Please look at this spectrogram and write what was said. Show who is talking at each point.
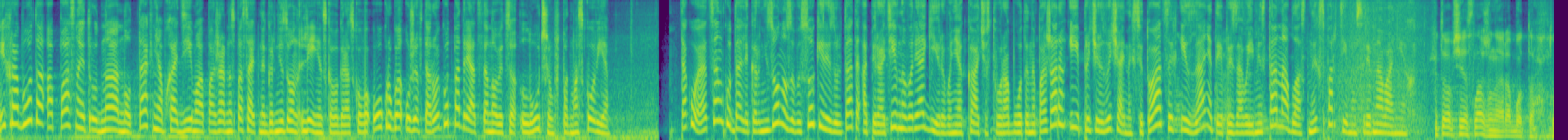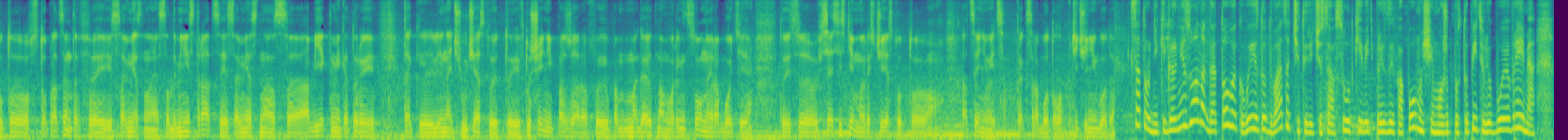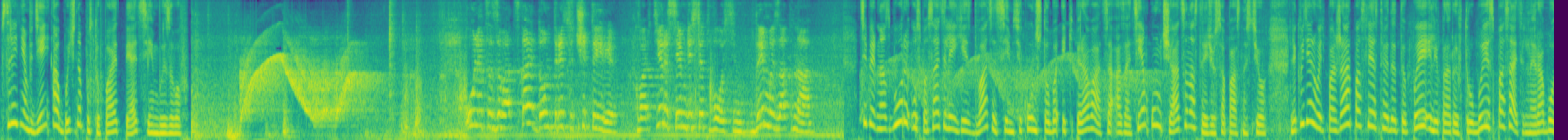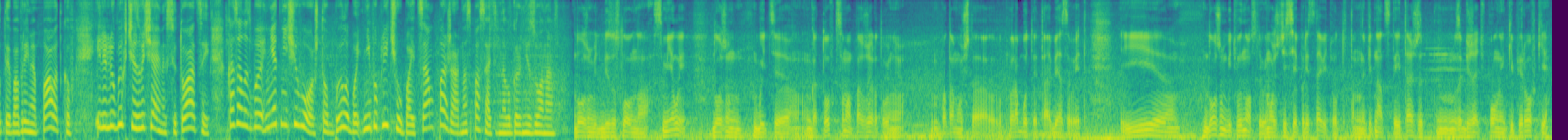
Speaker 1: Их работа опасна и трудна, но так необходима. Пожарно-спасательный гарнизон Ленинского городского округа уже второй год подряд становится лучшим в Подмосковье. Такую оценку дали гарнизону за высокие результаты оперативного реагирования, качеству работы на пожарах и при чрезвычайных ситуациях и занятые призовые места на областных спортивных соревнованиях.
Speaker 2: Это вообще слаженная работа. Тут э, сто процентов и совместно с администрацией, совместно с объектами, которые так или иначе участвуют и в тушении пожаров, и помогают нам в организационной работе. То есть э, вся система РСЧС тут э, оценивается, как сработала в течение года.
Speaker 1: Сотрудники гарнизона готовы к выезду 24 часа в сутки, ведь призыв о помощи может поступить в любое время. В среднем в день обычно поступает 5-7 вызовов.
Speaker 3: Улица Заводская, дом 34, квартира 78, дым из окна.
Speaker 1: Теперь на сборы у спасателей есть 27 секунд, чтобы экипироваться, а затем умчаться навстречу с опасностью. Ликвидировать пожар, последствия ДТП или прорыв трубы, спасательной работы во время паводков или любых чрезвычайных ситуаций, казалось бы, нет ничего, что было бы не по плечу бойцам пожарно-спасательного гарнизона.
Speaker 2: Должен быть, безусловно, смелый, должен быть э, готов к самопожертвованию потому что работа это обязывает. И э, должен быть выносливый. Можете себе представить, вот там на 15 этаж забежать в полной экипировке,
